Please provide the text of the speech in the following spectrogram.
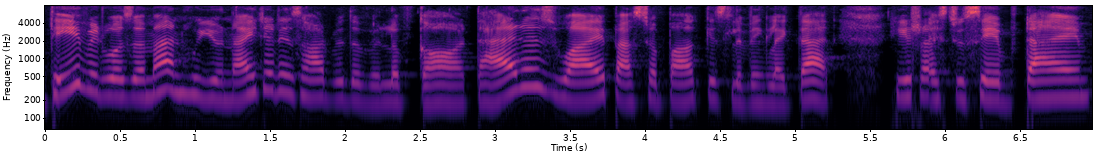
david was a man who united his heart with the will of god. That is why pastor park is living like that. He tries to save time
